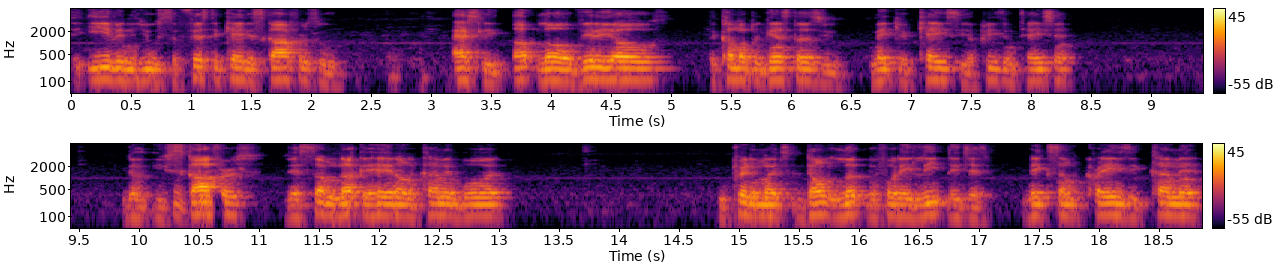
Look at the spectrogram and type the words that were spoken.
to even you sophisticated scoffers who actually upload videos to come up against us. You make your case, your presentation. The, you scoffers, just some knucklehead on the comment board pretty much don't look before they leap. They just make some crazy comment.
